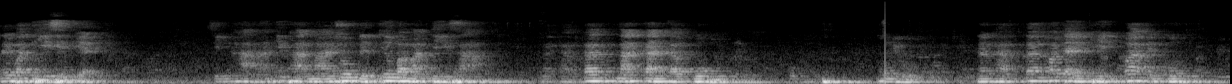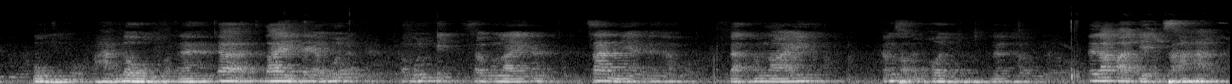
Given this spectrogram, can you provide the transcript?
ในวันที่11สิงหาที่ผ่านมาช่วงดึกช่วงประมาณตีสามนะครับก็นัดกันกับกลุ่มอยู่นะครับก็เข้าใจผิดว่าเป็นกลุ่มกลุ่มหางโดงนะก็ได้ใช้อาวุธอาวุธซามูไรสั้นเนี่ยนะครับดักทำร้ายทั้งสองคนนะครับ ได้รับบาดเจ็บสาหัสนะ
